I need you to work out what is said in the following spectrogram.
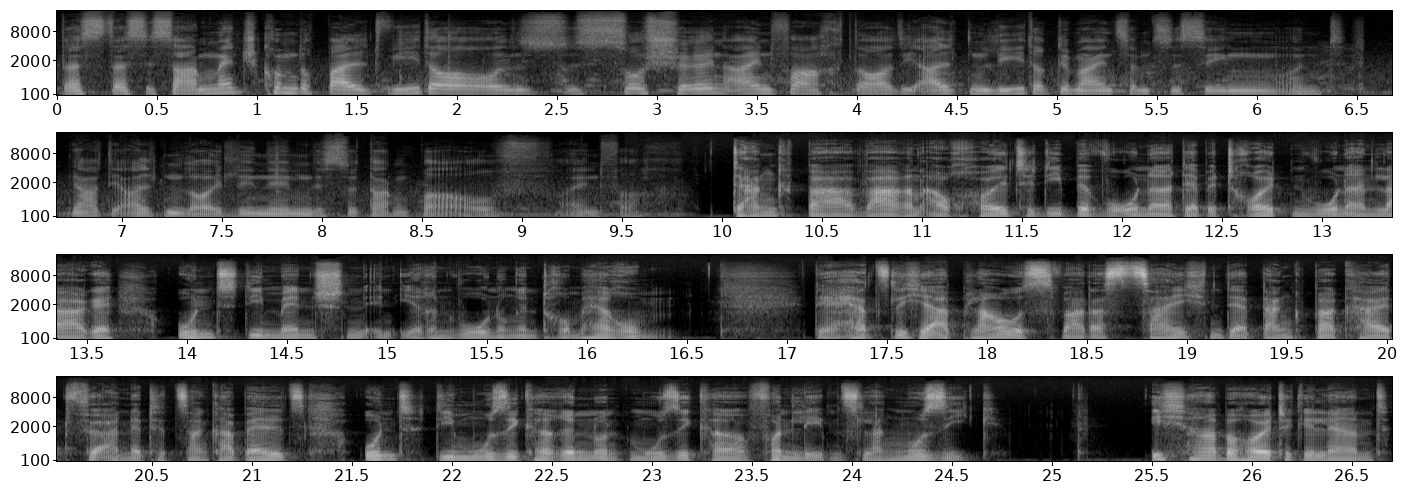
dass, dass sie sagen, Mensch, komm doch bald wieder. Und es ist so schön einfach, da die alten Lieder gemeinsam zu singen. Und ja, die alten Leute nehmen das so dankbar auf, einfach. Dankbar waren auch heute die Bewohner der betreuten Wohnanlage und die Menschen in ihren Wohnungen drumherum. Der herzliche Applaus war das Zeichen der Dankbarkeit für Annette Zankabels und die Musikerinnen und Musiker von Lebenslang Musik. Ich habe heute gelernt,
